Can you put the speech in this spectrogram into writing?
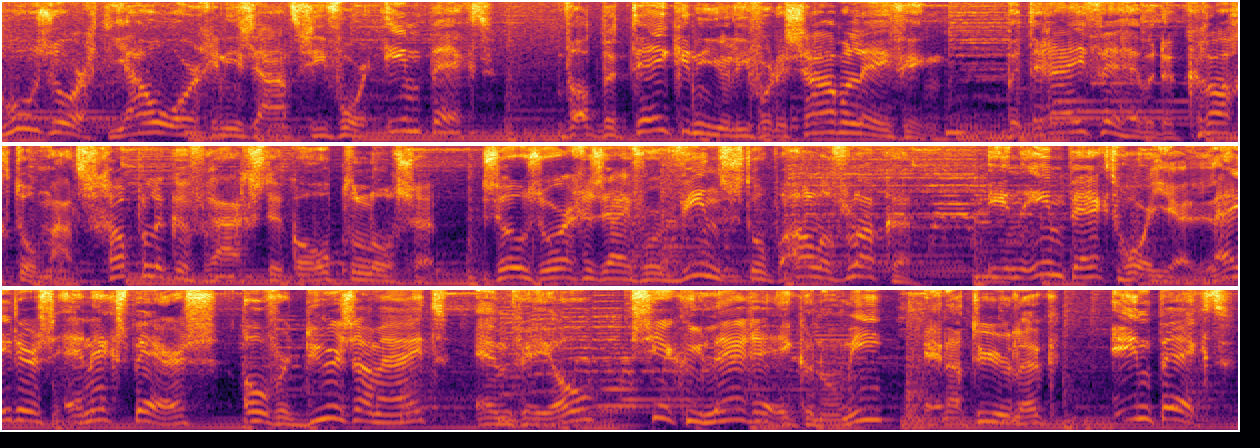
Hoe zorgt jouw organisatie voor impact? Wat betekenen jullie voor de samenleving? Bedrijven hebben de kracht om maatschappelijke vraagstukken op te lossen. Zo zorgen zij voor winst op alle vlakken. In Impact hoor je leiders en experts over duurzaamheid, MVO, circulaire economie en natuurlijk Impact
